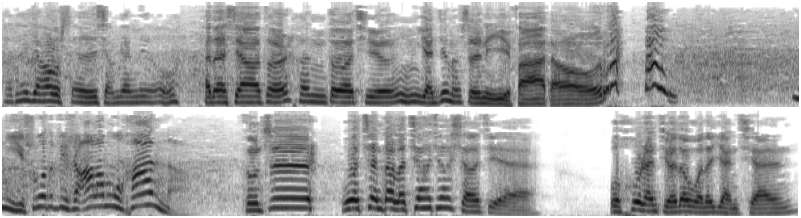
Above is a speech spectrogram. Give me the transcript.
她的腰身像面柳，她的小嘴儿很多情，眼睛能使你发抖。你说的这是阿拉木汗呐。总之，我见到了娇娇小姐。我忽然觉得我的眼前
